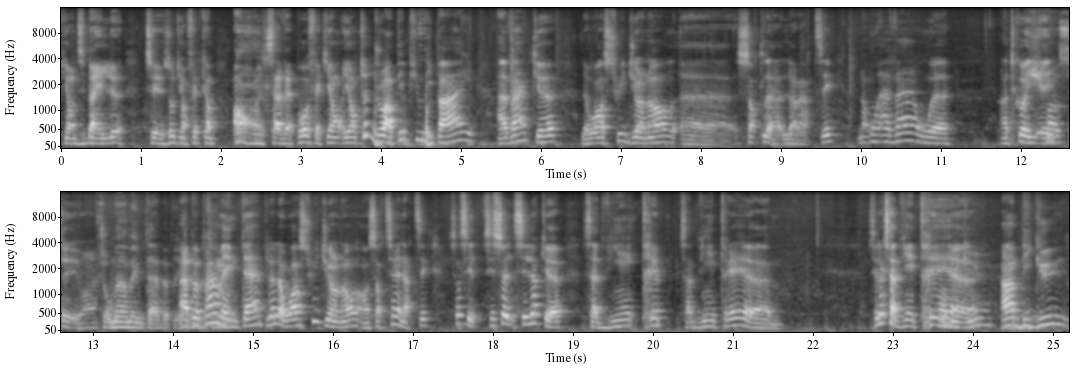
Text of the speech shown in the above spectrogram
puis ont dit ben là, tu sais, eux autres ils ont fait comme oh on le savait pas, fait qu'ils ont, ils ont tout droppé PewDiePie avant que le Wall Street Journal sorte le- leur article. Non, avant ou euh, en tout cas, Je il- pense c'est. Ouais. Sûrement en même temps, à peu près. à peu près en même temps. Puis là, le Wall Street Journal a sorti un article. Ça, c'est c'est ça- c'est là que ça devient très. Ça devient très. euh, c'est là que ça devient très. euh, Ambigu. ambigu.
